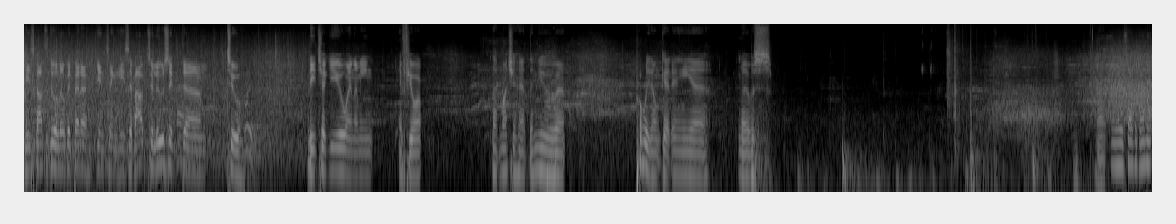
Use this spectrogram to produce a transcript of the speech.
He's got to do a little bit better, Ginting. He's about to lose it um, to Lee Cheuk Yiu, and I mean, if you're that much ahead, then you uh, probably don't get any uh, nervous. No. Oh, he's overdone it.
